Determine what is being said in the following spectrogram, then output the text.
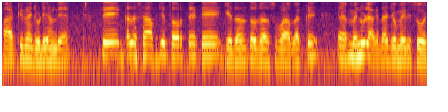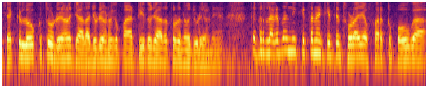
ਪਾਰਟੀ ਨਾਲ ਜੁੜੇ ਹੁੰਦੇ ਆ ਤੇ ਗੱਲ ਸਾਫ਼ ਜੀ ਤੌਰ ਤੇ ਕਿ ਜਿੱਦਾਂ ਦਾ ਤੁਹਾਡਾ ਸੁਭਾਅ ਹੈ ਕਿ ਮੈਨੂੰ ਲੱਗਦਾ ਜੋ ਮੇਰੀ ਸੋਚ ਹੈ ਕਿ ਲੋਕ ਤੁਹਾਡੇ ਨਾਲ ਜ਼ਿਆਦਾ ਜੁੜੇ ਹੋਣਗੇ ਪਾਰਟੀ ਤੋਂ ਜ਼ਿਆਦਾ ਤੁਹਾਡੇ ਨਾਲ ਜੁੜੇ ਹੋਣੇ ਆ। ਤੇ ਫਿਰ ਲੱਗਦਾ ਨਹੀਂ ਕਿਤੇ ਨਾ ਕਿਤੇ ਥੋੜਾ ਜਿਹਾ ਫ਼ਰਕ ਪਊਗਾ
